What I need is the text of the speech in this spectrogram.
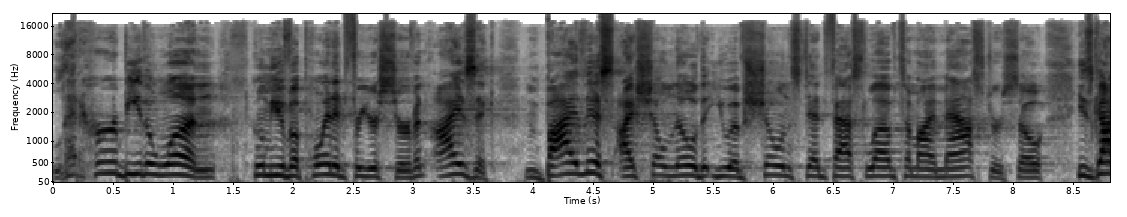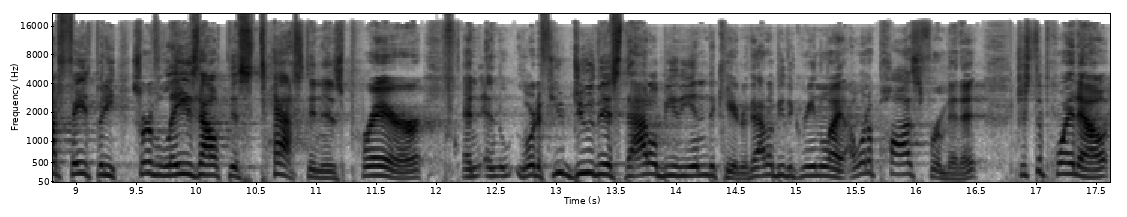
Let her be the one whom you've appointed for your servant Isaac. And by this I shall know that you have shown steadfast love to my master. So he's got faith, but he sort of lays out this test in his prayer. And, and Lord, if you do this, that'll be the indicator, that'll be the green light. I want to pause for a minute just to point out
